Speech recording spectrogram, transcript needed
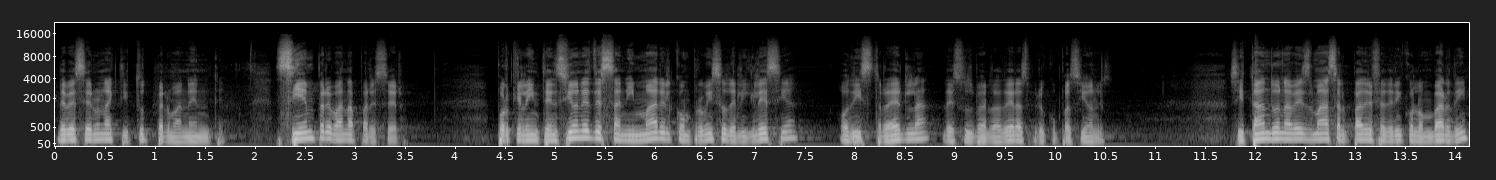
Debe ser una actitud permanente. Siempre van a aparecer, porque la intención es desanimar el compromiso de la iglesia o distraerla de sus verdaderas preocupaciones. Citando una vez más al padre Federico Lombardi,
